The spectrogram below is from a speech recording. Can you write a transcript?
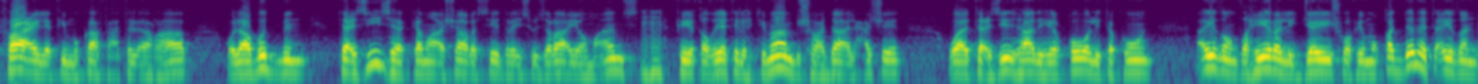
فاعلة في مكافحة الإرهاب ولا بد من تعزيزها كما أشار السيد رئيس وزراء يوم أمس في قضية الاهتمام بشهداء الحشد وتعزيز هذه القوة لتكون أيضا ظهيرة للجيش وفي مقدمة أيضا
